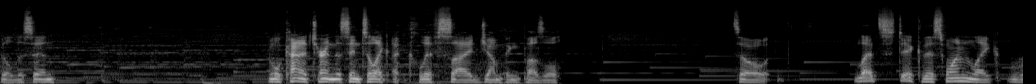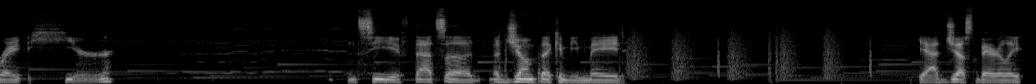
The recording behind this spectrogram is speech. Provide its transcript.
build this in. And we'll kind of turn this into like a cliffside jumping puzzle. So let's stick this one like right here. And see if that's a, a jump that can be made. Yeah, just barely.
